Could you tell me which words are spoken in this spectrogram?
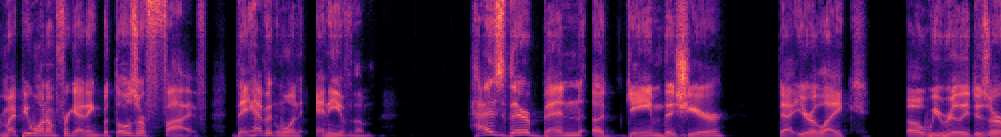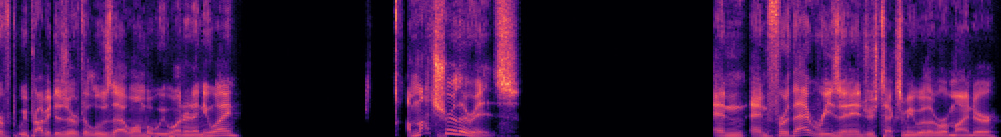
might be one I'm forgetting, but those are five. They haven't won any of them. Has there been a game this year that you're like, oh, we really deserved, we probably deserved to lose that one, but we won it anyway? I'm not sure there is. And and for that reason, Andrew's texting me with a reminder.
